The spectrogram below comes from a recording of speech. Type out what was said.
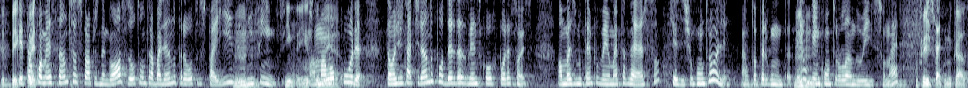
The big Que estão começando seus próprios negócios ou estão trabalhando para outros países, enfim. Sim, tem isso uma, uma também, é. loucura. Então a gente está tirando o poder das grandes corporações. Ao mesmo tempo vem o metaverso, que existe um controle. A tua pergunta, tem alguém controlando isso, né? O Facebook, tá- no caso.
